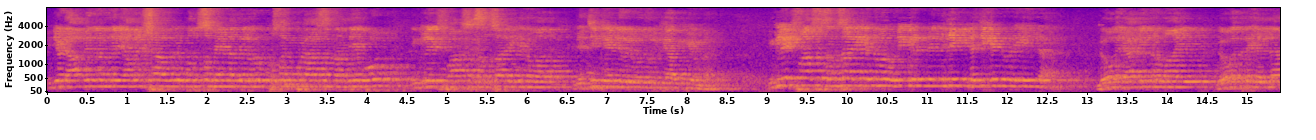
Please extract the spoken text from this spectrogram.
ഇന്ത്യയുടെ ആഭ്യന്തരമന്ത്രി അമിത്ഷാ ഒരു പൊതുസമ്മേളനത്തിൽ ഒരു പുസ്തക പ്രകാശനം നടത്തിയപ്പോൾ ഇംഗ്ലീഷ് ഭാഷ സംസാരിക്കുന്നവർ ലജ്ജിക്കേണ്ടി വരുമെന്ന് പ്രഖ്യാപിക്കുകയുണ്ടായി ഇംഗ്ലീഷ് ഭാഷ സംസാരിക്കുന്നവർ ഒരിക്കലും ലജ്ജി- ലജ്ജിക്കേണ്ടി വരികയില്ല. ലോക രാജ്യങ്ങളുമായി ലോകത്തിലെ എല്ലാ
